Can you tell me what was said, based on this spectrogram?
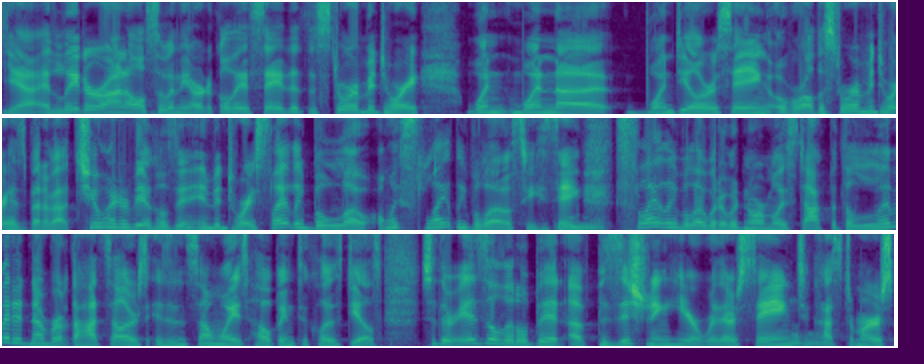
Yeah, and later on, also in the article, they say that the store inventory, when one uh, one dealer is saying overall, the store inventory has been about 200 vehicles in inventory, slightly below, only slightly below. So he's saying slightly below what it would normally stock, but the limited number of the hot sellers is in some ways helping to close deals. So there is a little bit of positioning here where they're saying to customers,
